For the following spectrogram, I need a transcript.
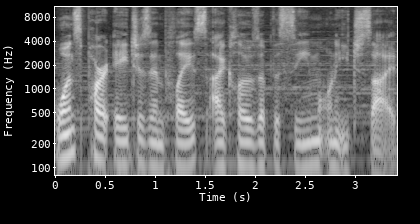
Once part H is in place, I close up the seam on each side.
